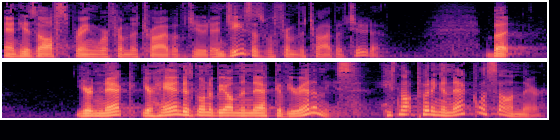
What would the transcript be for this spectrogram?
and his offspring were from the tribe of Judah, and Jesus was from the tribe of Judah. But your neck, your hand is going to be on the neck of your enemies. He's not putting a necklace on there,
